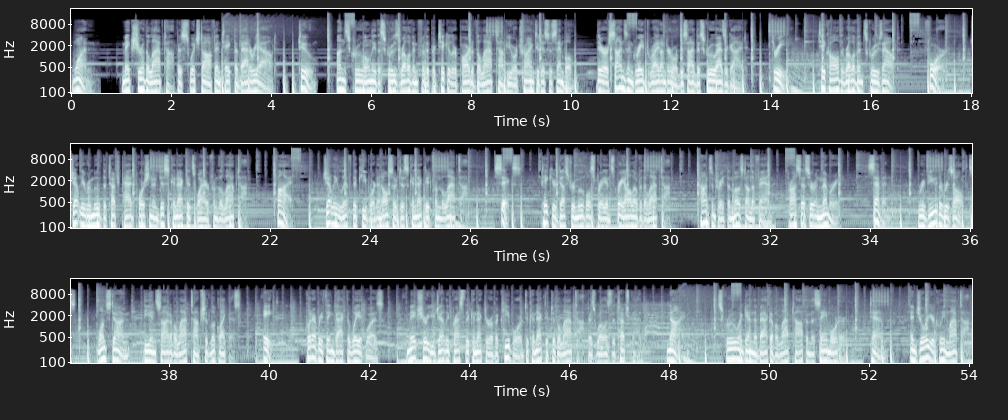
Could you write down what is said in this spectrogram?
1. Make sure the laptop is switched off and take the battery out. 2. Unscrew only the screws relevant for the particular part of the laptop you are trying to disassemble. There are signs engraved right under or beside the screw as a guide. 3. Take all the relevant screws out. 4. Gently remove the touchpad portion and disconnect its wire from the laptop. 5. Gently lift the keyboard and also disconnect it from the laptop. 6. Take your dust removal spray and spray all over the laptop. Concentrate the most on the fan, processor and memory. 7. Review the results. Once done, the inside of a laptop should look like this. 8. Put everything back the way it was. Make sure you gently press the connector of a keyboard to connect it to the laptop as well as the touchpad. 9. Screw again the back of a laptop in the same order. 10. Enjoy your clean laptop.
